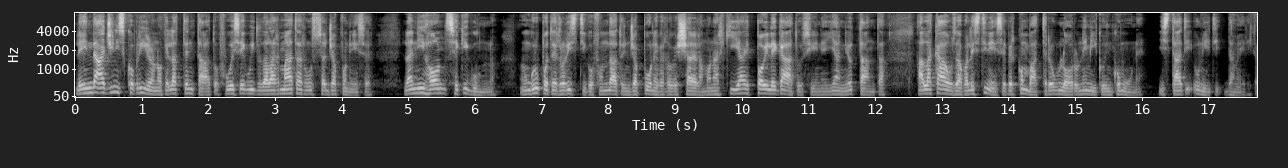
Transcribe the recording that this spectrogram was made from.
Le indagini scoprirono che l'attentato fu eseguito dall'Armata Rossa giapponese, la Nihon Sekigun, un gruppo terroristico fondato in Giappone per rovesciare la monarchia e poi legatosi negli anni Ottanta alla causa palestinese per combattere un loro nemico in comune, gli Stati Uniti d'America.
